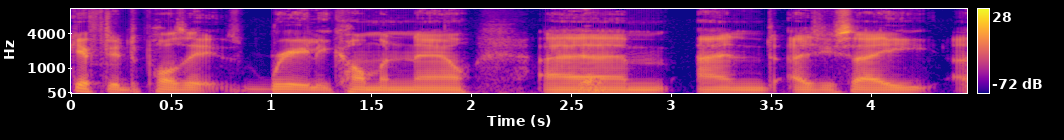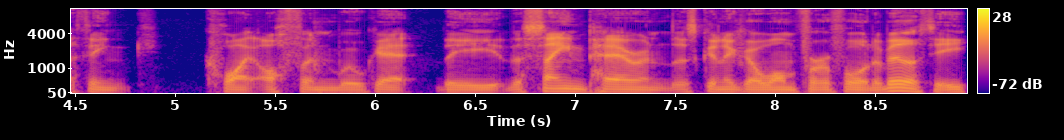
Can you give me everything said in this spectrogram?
gifted deposit is really common now, um, yeah. and as you say, I think quite often we'll get the the same parent that's going to go on for affordability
